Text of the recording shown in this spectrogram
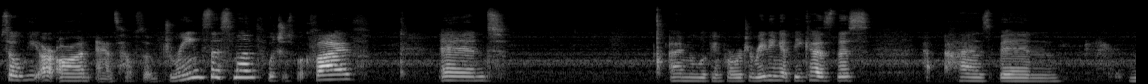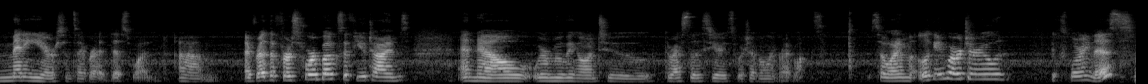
So we are on Anne's House of Dreams this month, which is book five. And I'm looking forward to reading it because this has been many years since I've read this one. Um, I've read the first four books a few times and now we're moving on to the rest of the series which I've only read once. So I'm looking forward to exploring this.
